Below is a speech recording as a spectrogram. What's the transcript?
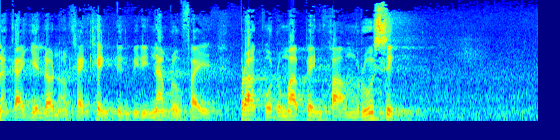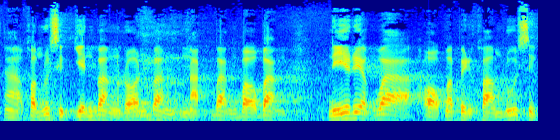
ร่างกายเย็นร้อนอ่อนแข็งแข็งตึงพิดินน้ำลมไฟ ปรากฏออกมาเป็นความรู้สึก ความรู้สึกเย็นบ้างร้อนบ้าง หนักบ้างเบาบ้าง นี้เรียกว่าออกมาเป็นความรู้สึก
